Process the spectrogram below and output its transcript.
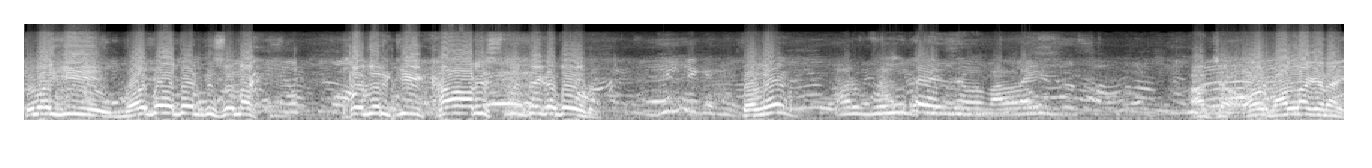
তোমার কি ভয় পাওয়া দৌড় দিছো না ওদের কি খাওয়ার স্পিড থেকে দৌড়? তাহলে? আর ভালো লাগে। আচ্ছা ওর ভালো লাগে নাই?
